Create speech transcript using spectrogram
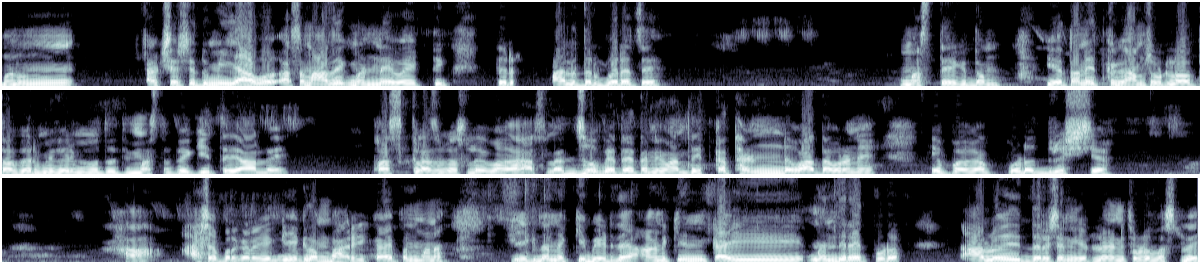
म्हणून अक्षरशः तुम्ही यावं असं माझं एक म्हणणं आहे वैयक्तिक. तर आलं तर बरंच आहे. मस्त एकदम. येताना इतका घाम सुटला होता गरमी गरमी होत होती. मस्तपैकी इथे आलोय. फर्स्ट क्लास बसलोय बघा असला झोप येत आहे निवांत. इतका थंड वातावरण आहे. हे बघा पुढं दृश्य. हा अशा प्रकारे. एक- एकदम भारी. काय पण म्हणा. एकदा नक्की भेट द्या. आणखीन काही मंदिर आहेत पुढं. आलोय दर्शन घेतलोय आणि थोडं बसलोय.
